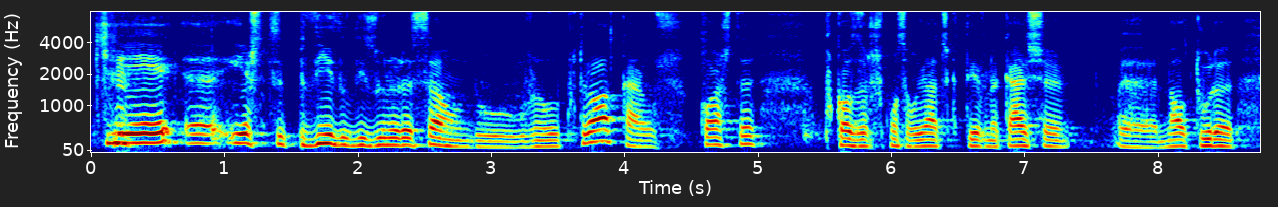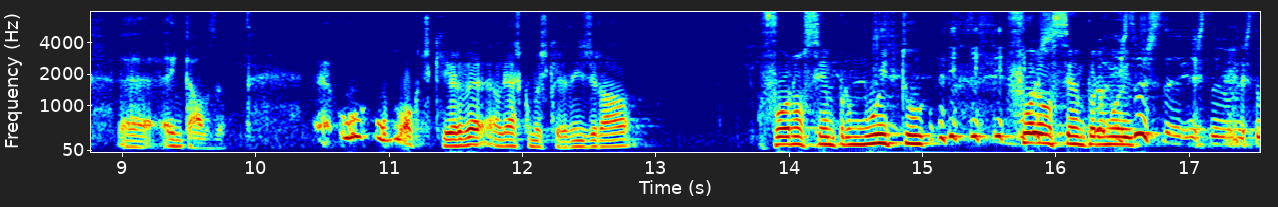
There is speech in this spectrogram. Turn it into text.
que é este pedido de exoneração do Governador de Portugal, Carlos Costa, por causa das responsabilidades que teve na Caixa na altura em causa. O, o, Bloco de Esquerda, aliás, como a esquerda em geral, foram sempre muito. Foram sempre muito. Esta, esta, esta,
